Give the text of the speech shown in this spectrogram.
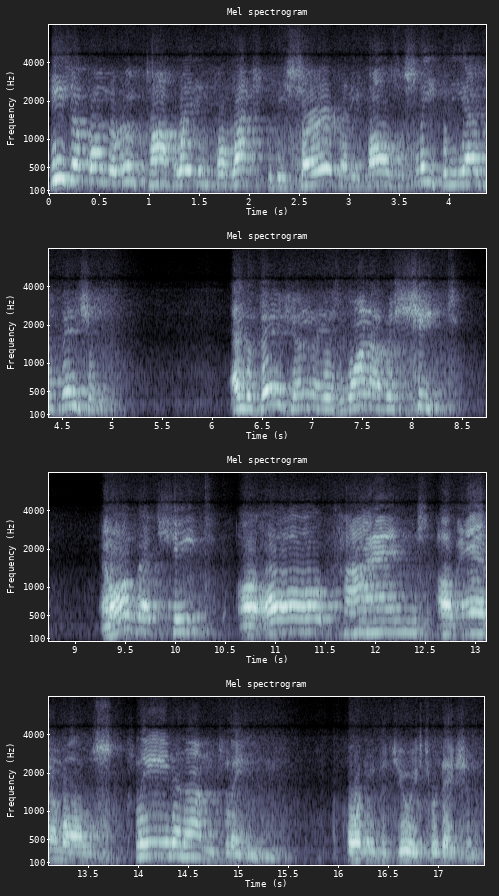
He's up on the rooftop waiting for lunch to be served, and he falls asleep, and he has a vision. And the vision is one of a sheet. And on that sheet are all kinds of animals, clean and unclean, according to Jewish tradition.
